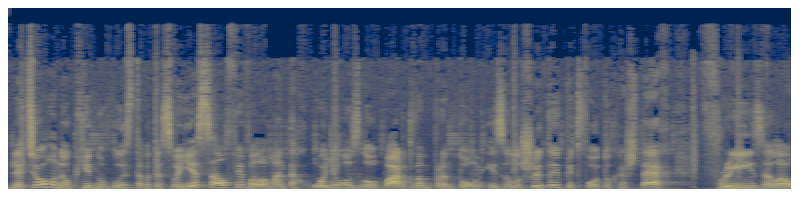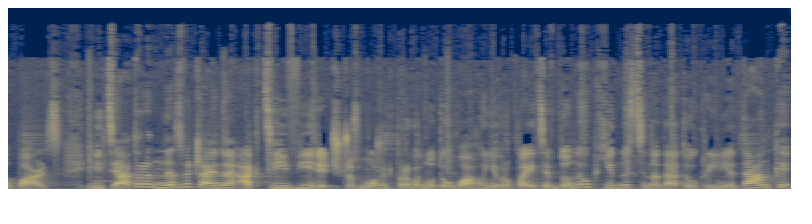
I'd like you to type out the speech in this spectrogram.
Для цього необхідно виставити своє селфі в елементах одягу з леопардовим принтом і залишити під фото хештег Free the Leopards. Ініціатори незвичайної акції вірять, що зможуть привернути увагу європейців до необхідності надати Україні танки,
